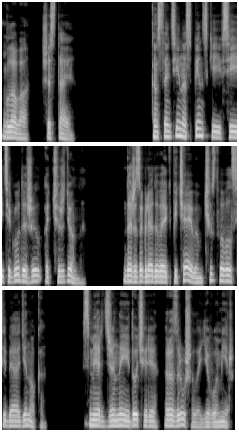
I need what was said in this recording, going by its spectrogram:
Глава шестая. Константин Аспенский все эти годы жил отчужденно. Даже заглядывая к Печаевым, чувствовал себя одиноко. Смерть жены и дочери разрушила его мир.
